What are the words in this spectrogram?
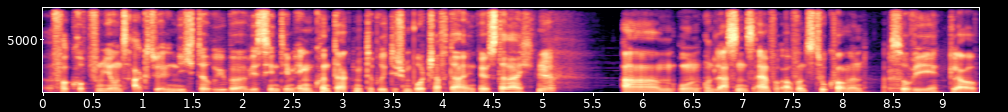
verkopfen wir uns aktuell nicht darüber. Wir sind im engen Kontakt mit der britischen Botschaft da in Österreich Ja. Ähm, und, und lassen es einfach auf uns zukommen, so wie, glaube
